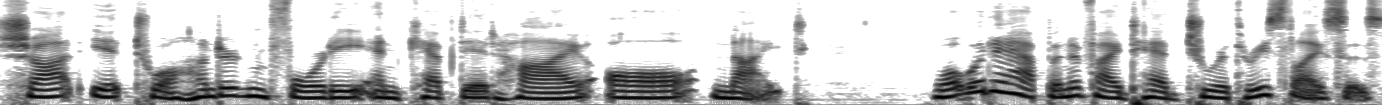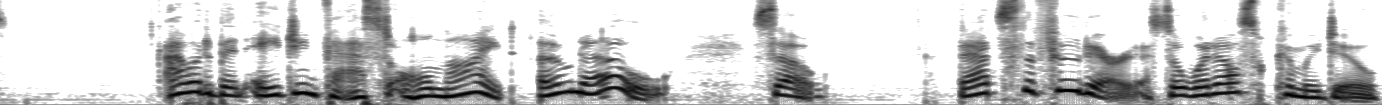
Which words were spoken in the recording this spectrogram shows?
shot it to 140 and kept it high all night. What would happen if I'd had two or three slices? I would have been aging fast all night. Oh no. So that's the food area. So what else can we do?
